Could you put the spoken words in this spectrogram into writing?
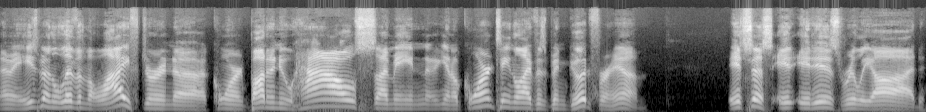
I mean, he's been living the life during uh, quarantine. Bought a new house. I mean, you know, quarantine life has been good for him. It's just, it, it is really odd,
